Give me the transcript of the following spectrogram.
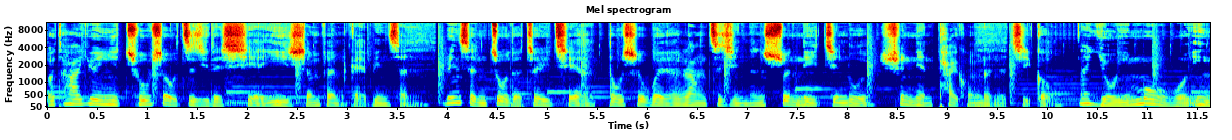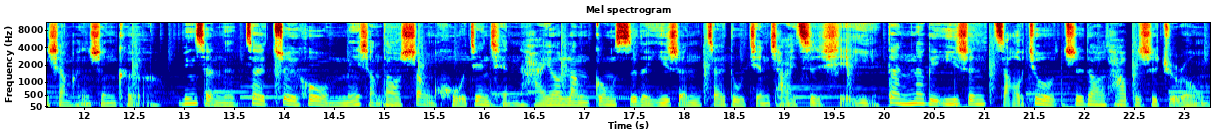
而他愿意出售自己的血裔身份给 Vincent。Vincent 做的这一切都是为了让自己能顺利进入训练太空人的机构。那有一幕我印象很深刻，Vincent 呢在最后没想到上火箭前还要让公司的医生再度检查一次血裔，但那个医生早就知道他不是 Jerome，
